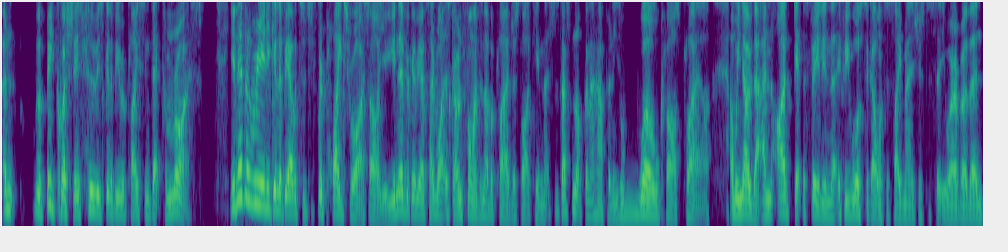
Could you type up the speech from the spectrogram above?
And the big question is who is going to be replacing Declan Rice? You're never really going to be able to just replace Rice, are you? You're never going to be able to say, right, let's go and find another player just like him. That's just, that's not going to happen. He's a world class player, and we know that. And I'd get the feeling that if he was to go on to say Manchester City, wherever, then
